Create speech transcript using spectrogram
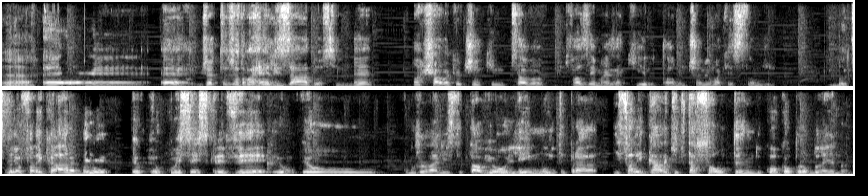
Aham. É, é, já, já tava realizado, assim, né? Não achava que eu tinha que não precisava fazer mais aquilo tal, não tinha nenhuma questão de. Aí eu falei, cara, beleza. Eu, eu comecei a escrever, eu, eu, como jornalista e tal, e eu olhei muito pra. E falei, cara, o que, que tá faltando? Qual que é o problema?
